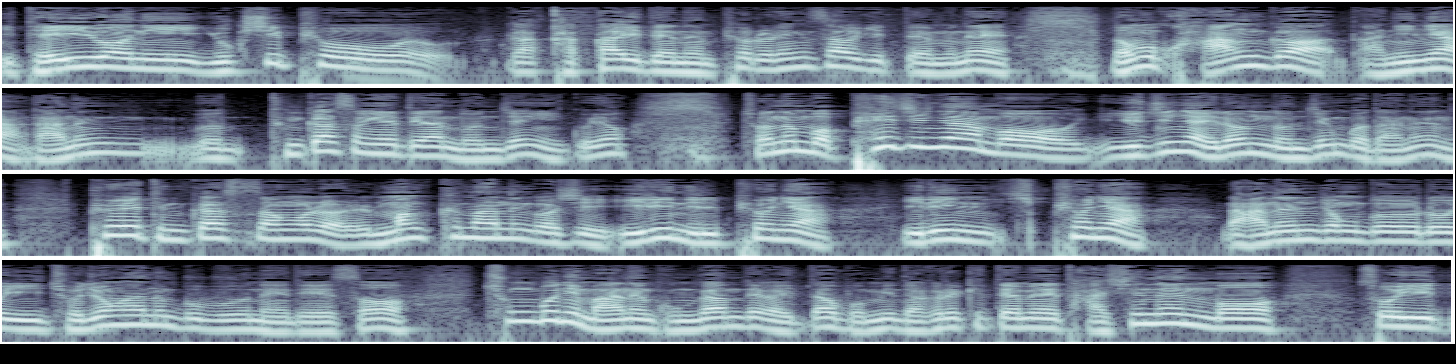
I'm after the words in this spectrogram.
이 대의원이 60표가 가까이 되는 표를 행사하기 때문에 너무 과한 거 아니냐라는 뭐 등가성에 대한 논쟁이 있고요. 저는 뭐 폐지냐 뭐 유지냐 이런 논쟁보다는 표의 등가성을 얼만큼 하는 것이 1인 1표냐, 1인 10표냐 라는 정도로 이 조정하는 부분에 대해서 충분히 많은 공감대가 있다고 봅니다. 그렇기 때문에 다시는 뭐 소위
